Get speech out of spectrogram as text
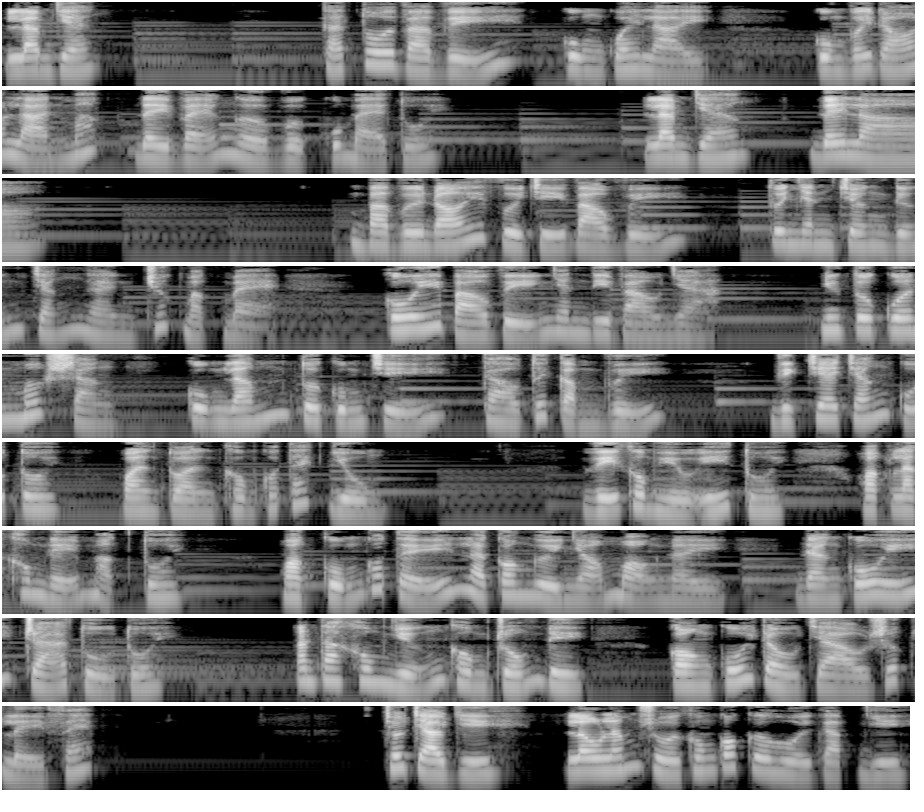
Làm giang Cả tôi và Vĩ cùng quay lại, Cùng với đó là ánh mắt đầy vẻ ngờ vực của mẹ tôi. Làm giang Đây là... Bà vừa nói vừa chỉ vào Vĩ. Tôi nhanh chân đứng chắn ngang trước mặt mẹ. Cố ý bảo Vĩ nhanh đi vào nhà. Nhưng tôi quên mất rằng, Cùng lắm tôi cũng chỉ cao tới cầm Vĩ. Việc che chắn của tôi Hoàn toàn không có tác dụng. Vĩ không hiểu ý tôi Hoặc là không để mặt tôi Hoặc cũng có thể là con người nhỏ mọn này Đang cố ý trả thù tôi. Anh ta không những không trốn đi Còn cúi đầu chào rất lễ phép. Cháu chào dì, Lâu lắm rồi không có cơ hội gặp gì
